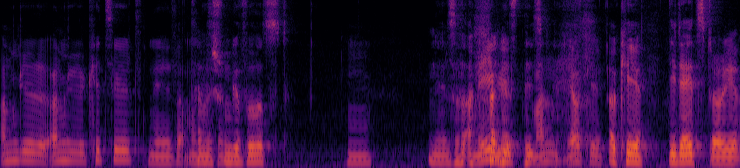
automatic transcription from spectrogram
Ange, angekitzelt? Nee, sagt man Das haben wir schon gewürzt. Hm. Nee, so Nee, anfangen wir, ist nicht. Mann, ja, okay. Okay, die Date-Story.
